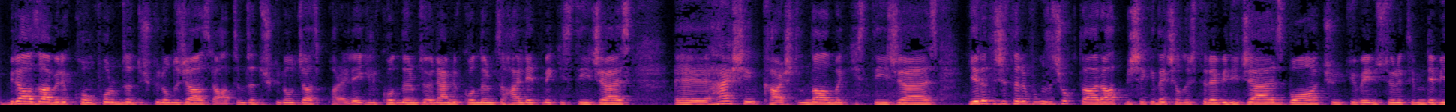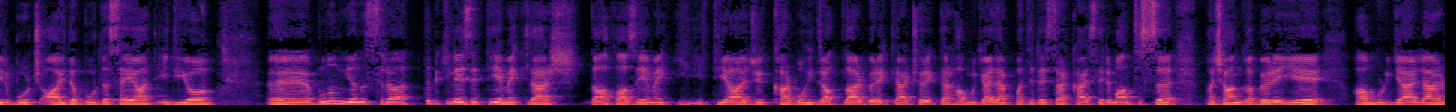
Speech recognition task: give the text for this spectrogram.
biraz daha böyle konforumuza düşkün olacağız, rahatımıza düşkün olacağız. Parayla ilgili konularımızı, önemli konularımızı halletmek isteyeceğiz. Ee, her şeyin karşılığını almak isteyeceğiz. Yaratıcı tarafımızı çok daha rahat bir şekilde çalıştırabileceğiz. Boğa çünkü Venüs yönetiminde bir burç, ayda burada seyahat ediyor. Ee, bunun yanı sıra tabii ki lezzetli yemekler, daha fazla yemek ihtiyacı, karbonhidratlar, börekler, çörekler, hamburgerler, patatesler, Kayseri mantısı, paçanga böreği, hamburgerler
